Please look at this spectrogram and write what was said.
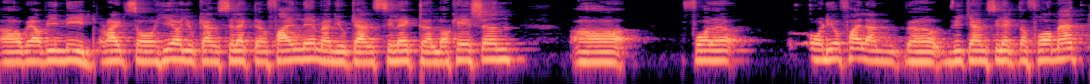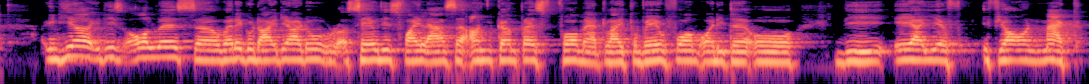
uh, where we need, right? So here you can select a file name and you can select a location uh, for the audio file and uh, we can select the format. In here, it is always a very good idea to save this file as an uncompressed format like waveform editor or the AIF if you're on Mac.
